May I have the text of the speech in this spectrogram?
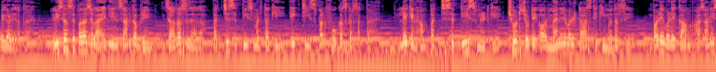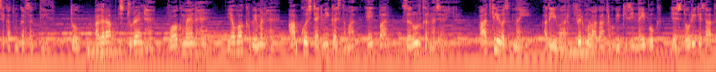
बिगड़ जाता है। रिसर्च से पता चला है कि इंसान का ब्रेन ज़्यादा से ज़्यादा 25 से 30 मिनट तक ही एक चीज़ पर फोकस कर सकता है। लेकिन हम 25 से 30 मिनट के छोटे छोटे और मैनेजेबल टास्क की मदद से बड़े बड़े काम आसानी से खत्म कर सकते हैं। तो अगर आप स्टूडेंट हैं वर्कमैन है या वर्क वीमन है, आपको इस टेक्निक का इस्तेमाल एक बार ज़रूर करना चाहिए। आज के लिए बस इतना ही। अगली बार फिर मुलाकात होगी किसी नई बुक या स्टोरी के साथ।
